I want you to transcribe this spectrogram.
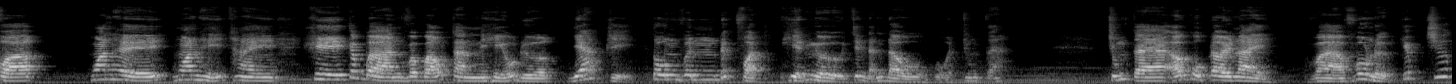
phật hoan hỷ hoan hỷ thầy khi các bạn và Bảo Thành hiểu được giá trị tôn vinh Đức Phật hiển ngự trên đỉnh đầu của chúng ta. Chúng ta ở cuộc đời này và vô lượng kiếp trước,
